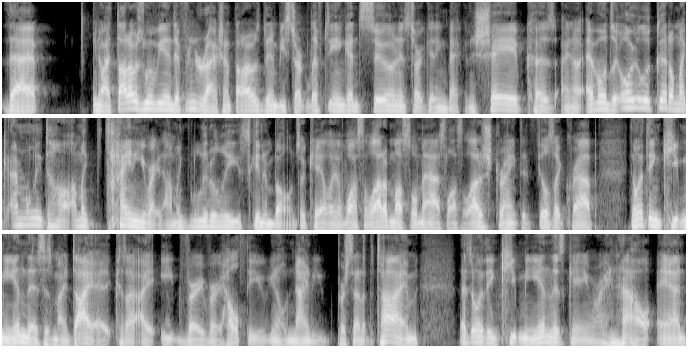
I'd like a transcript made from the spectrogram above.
that you know, I thought I was moving in a different direction. I thought I was going to be start lifting again soon and start getting back in shape because I know everyone's like, "Oh, you look good." I'm like, I'm really tall. I'm like tiny right now. I'm like literally skin and bones. Okay, like I've lost a lot of muscle mass, lost a lot of strength. It feels like crap. The only thing keep me in this is my diet because I, I, eat very, very healthy. You know, ninety percent of the time. That's the only thing keep me in this game right now. And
